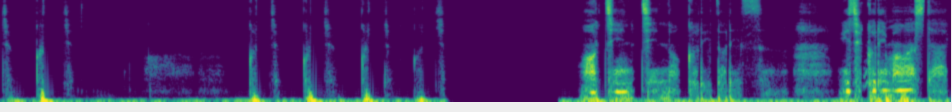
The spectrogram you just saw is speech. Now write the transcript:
ちゅくちゅくちゅくちゅくちゅくちゅおちんちんのクリトリスいじくり回してあげる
